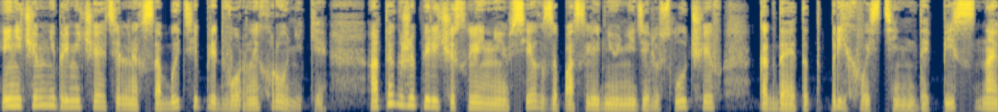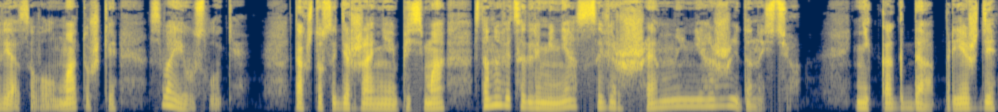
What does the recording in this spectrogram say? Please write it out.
и ничем не примечательных событий придворной хроники, а также перечисление всех за последнюю неделю случаев, когда этот прихвостень Депис навязывал матушке свои услуги. Так что содержание письма становится для меня совершенной неожиданностью — Никогда прежде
